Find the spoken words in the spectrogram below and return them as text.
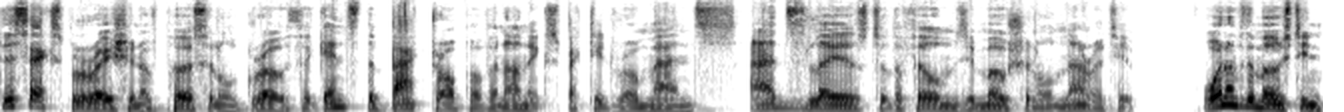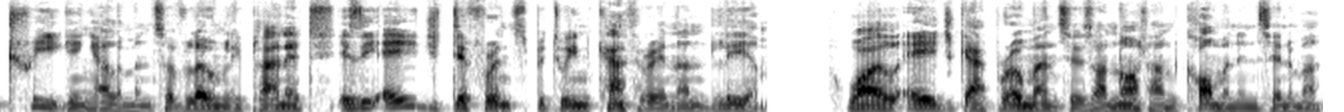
This exploration of personal growth against the backdrop of an unexpected romance adds layers to the film's emotional narrative. One of the most intriguing elements of Lonely Planet is the age difference between Catherine and Liam. While age gap romances are not uncommon in cinema,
